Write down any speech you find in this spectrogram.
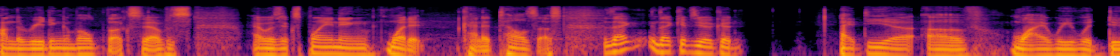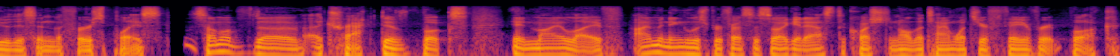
on the reading of old books. I was, I was explaining what it kind of tells us. That that gives you a good idea of why we would do this in the first place. Some of the attractive books in my life, I'm an English professor, so I get asked the question all the time what's your favorite book?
